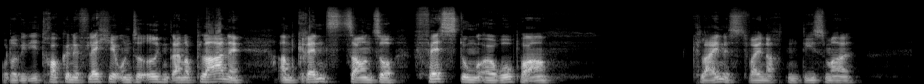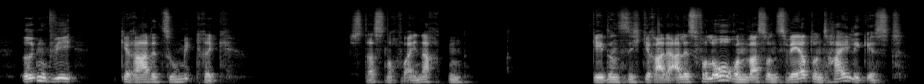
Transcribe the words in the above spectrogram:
Oder wie die trockene Fläche unter irgendeiner Plane am Grenzzaun zur Festung Europa. Klein ist Weihnachten diesmal. Irgendwie geradezu mickrig. Ist das noch Weihnachten? Geht uns nicht gerade alles verloren, was uns wert und heilig ist?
